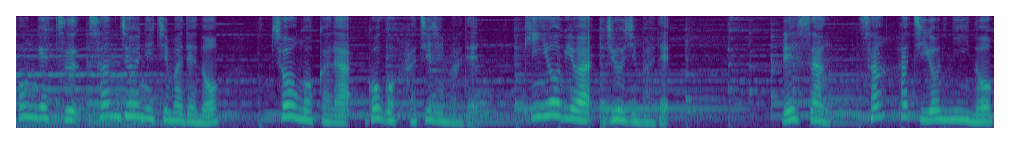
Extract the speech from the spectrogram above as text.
今月30日までの正午から午後8時まで金曜日は10時まで。03-3842の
